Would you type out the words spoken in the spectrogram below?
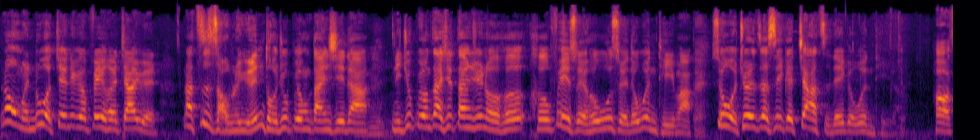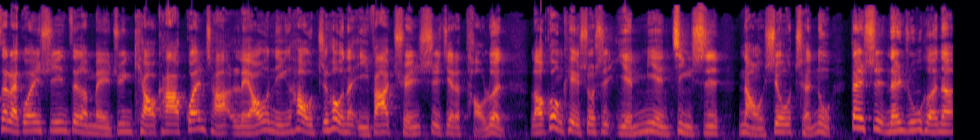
那我们如果建立一个非核家园，那至少我们的源头就不用担心啦、啊，嗯、你就不用再去担心了核核废水、核污水的问题嘛。对。所以我觉得这是一个价值的一个问题了。好，再来关心这个美军调咖观察辽宁号之后呢，引发全世界的讨论。老共可以说是颜面尽失、恼羞成怒，但是能如何呢？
